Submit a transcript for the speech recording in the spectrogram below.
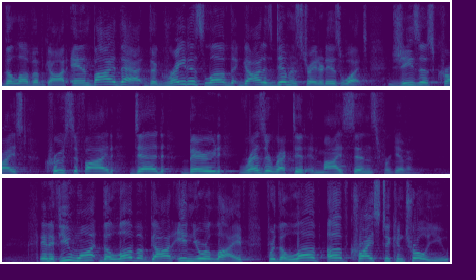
the love of God. And by that, the greatest love that God has demonstrated is what? Jesus Jesus Christ crucified, dead, buried, resurrected, and my sins forgiven. And if you want the love of God in your life, for the love of Christ to control you,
